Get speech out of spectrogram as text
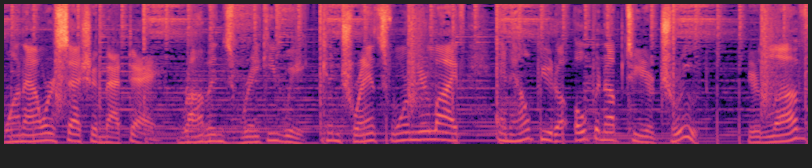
one hour session that day. Robin's Reiki Week can transform your life and help you to open up to your truth, your love,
